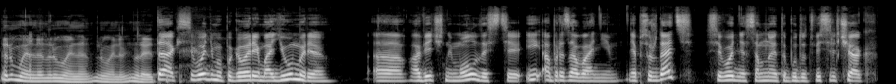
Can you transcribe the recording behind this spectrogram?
Нормально, нормально, нормально, мне нравится. Так, сегодня мы поговорим о юморе, о вечной молодости и образовании. И обсуждать сегодня со мной это будут Весельчак,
